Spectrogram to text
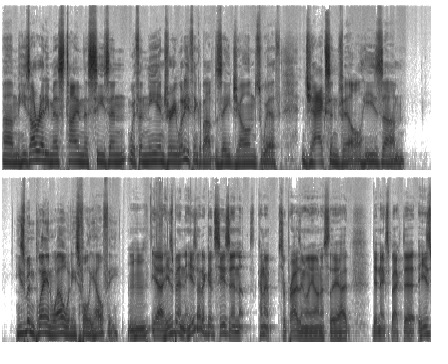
Um, he's already missed time this season with a knee injury. What do you think about Zay Jones with Jacksonville? He's um, he's been playing well when he's fully healthy. Mm-hmm. Yeah, he's been he's had a good season. Kind of surprisingly, honestly, I didn't expect it. He's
